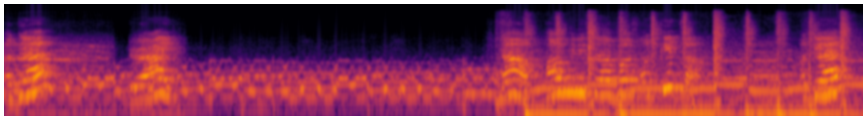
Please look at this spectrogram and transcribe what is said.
Again? Right. Now, how many syllables of pizza? Again?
